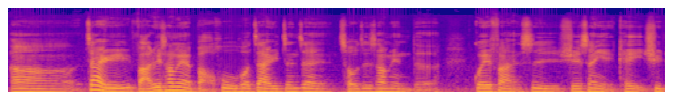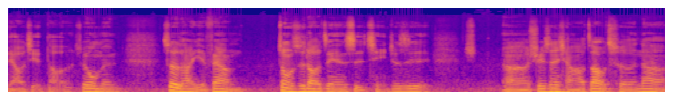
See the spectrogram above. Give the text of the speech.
呃，在于法律上面的保护，或在于真正筹资上面的规范，是学生也可以去了解到的。所以我们社团也非常重视到这件事情，就是呃，学生想要造车，那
